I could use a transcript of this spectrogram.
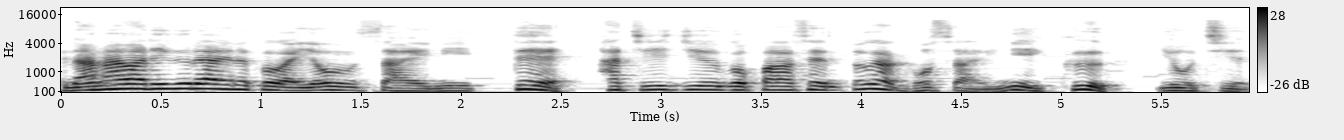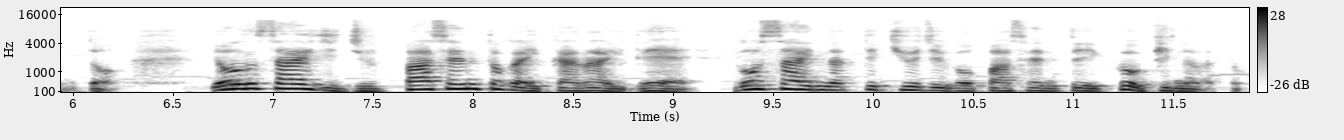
7割ぐらいの子が4歳に行って、85%が5歳に行く幼稚園と、4歳児10%が行かないで、5歳になって95%行く沖縄と。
